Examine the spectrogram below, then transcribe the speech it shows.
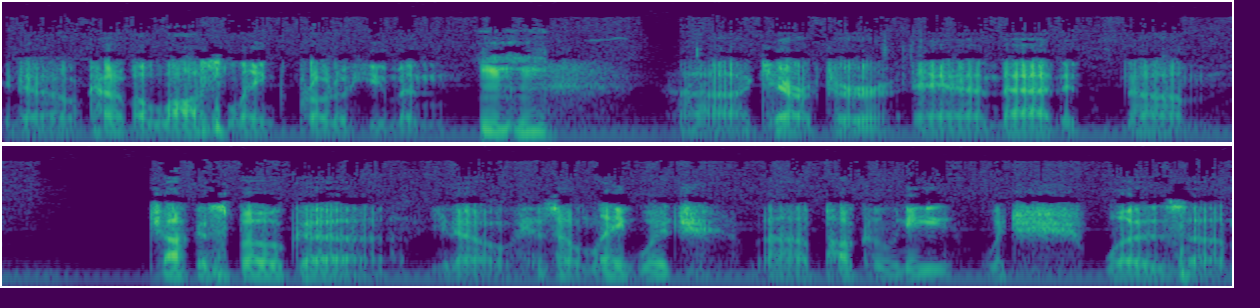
you know, kind of a lost link proto-human hmm uh, character, and that it, um, Chaka spoke, uh, you know, his own language, uh, Pakuni, which was um,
